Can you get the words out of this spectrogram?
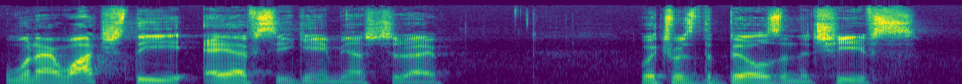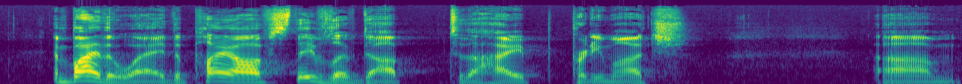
when I watched the AFC game yesterday, which was the Bills and the Chiefs, and by the way, the playoffs, they've lived up to the hype pretty much. Um,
